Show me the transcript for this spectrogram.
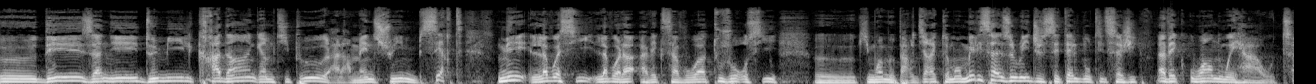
euh, des années 2000, cradingue un petit peu, alors mainstream certes, mais la voici, la voilà avec sa voix toujours aussi euh, qui moi me parle directement. Melissa Etheridge, c'est elle dont il s'agit avec One Way Out.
